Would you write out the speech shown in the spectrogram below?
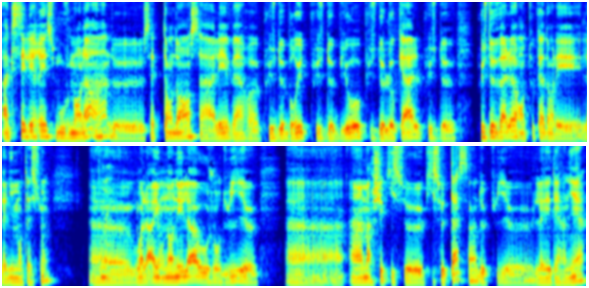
accéléré ce mouvement-là, hein, de cette tendance à aller vers plus de brut, plus de bio, plus de local, plus de plus de valeur en tout cas dans l'alimentation. Euh, Voilà, et on en est là aujourd'hui euh, à, un marché qui se qui se tasse hein, depuis euh, l'année dernière.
